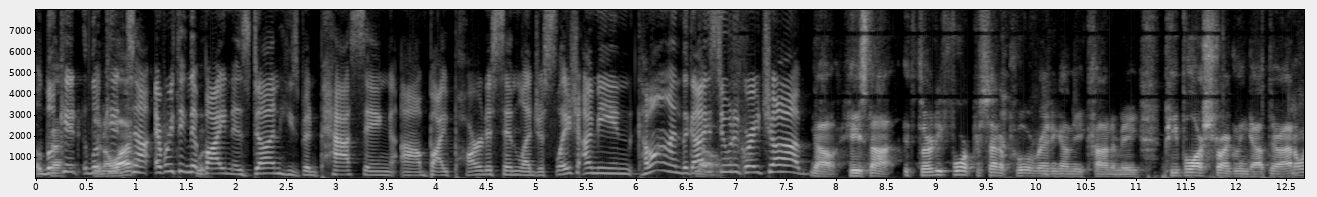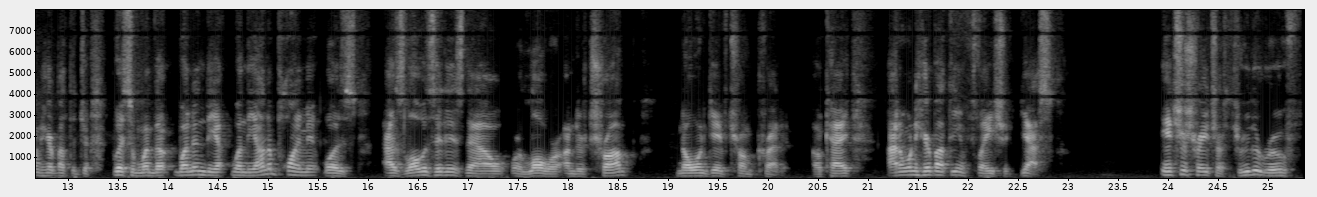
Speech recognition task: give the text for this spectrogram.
Look at look you know at uh, everything that Biden has done. He's been passing uh, bipartisan legislation. I mean, come on, the guy's No. doing a great job. No, he's not. Thirty-four percent approval rating on the economy. People are struggling out there. I don't want to hear about the. Listen, when the when in the when the unemployment was as low as it is now or lower under Trump, no one gave Trump credit. Okay, I don't want to hear about the inflation. Yes, interest rates are through the roof.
